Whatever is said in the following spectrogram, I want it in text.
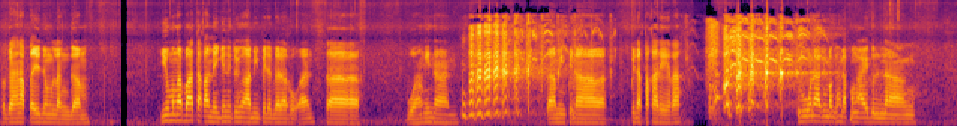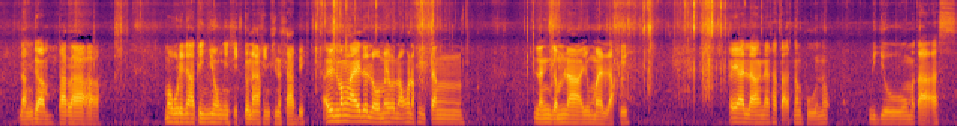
Maghahanap tayo ng langgam. Yung mga bata kami, ganito yung aming pinaglalaroan sa buhanginan. sa aming pina, pinapakarera. Subukan natin maghanap mga idol ng langgam para mahuli natin yung insekto na aking sinasabi. Ayun mga idol, oh, mayroon ako nakitang langgam na yung malaki. Kaya lang, nasa taas ng puno. Medyo mataas.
